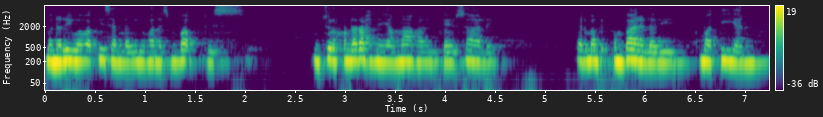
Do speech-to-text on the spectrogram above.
menerima baptisan dari Yohanes Pembaptis, mencurahkan darahnya yang mahal di kayu salib, dan bangkit kembali dari kematian.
